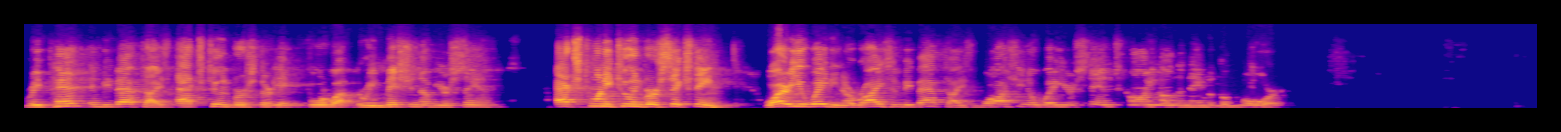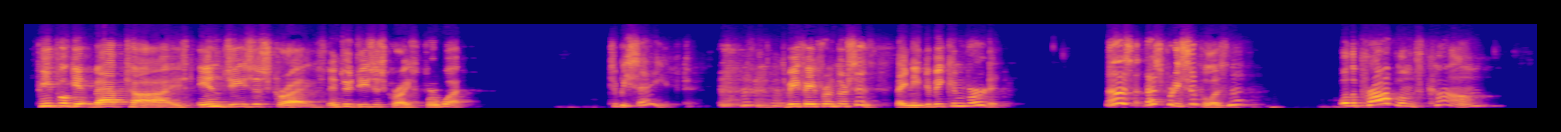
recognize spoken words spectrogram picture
Repent and be baptized. Acts 2 and verse 38. For what? The remission of your sins. Acts 22 and verse 16. Why are you waiting? Arise and be baptized, washing away your sins, calling on the name of the Lord. People get baptized in Jesus Christ, into Jesus Christ for what? To be saved be saved from their sins. They need to be converted. Now, that's, that's pretty simple, isn't it? Well, the problems come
